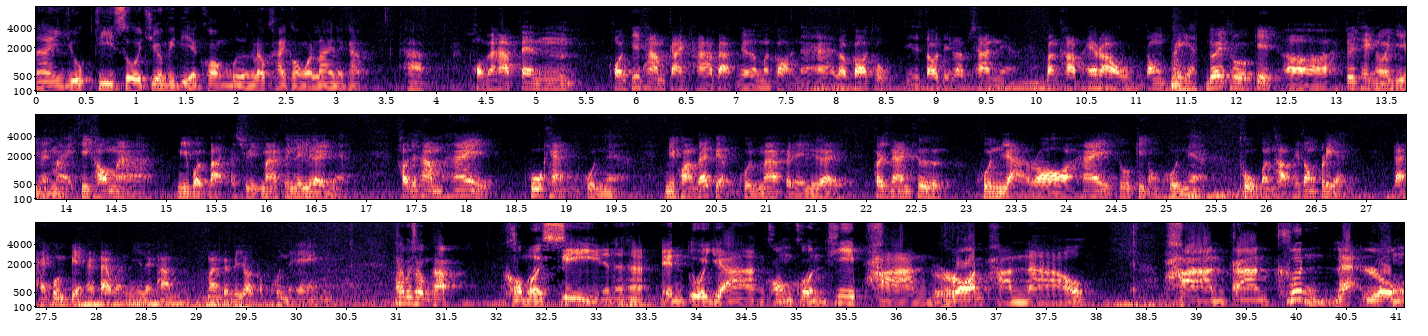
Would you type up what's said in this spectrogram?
ในยุคที่โซเชียลมีเดียครองเมืองแล้วขายของออนไลน์นะครับ ครับ ผมนะครับเป็น คนที่ทำการค้าแบบเดิมมาก่อนนะฮะ แล้วก็ถูกดิจิ t a ลดิ r u p t ชันเนี่ยบังคับให้เราต้องเปลี่ยนด้วยธุรกิจเอ่อด้วยเทคโนโลยีใหม่ๆ ที่เข้ามามีบทบาทกับชีวิตมากขึ้นเรื่อยๆเนี่ยเขาจะทำให้คู่แข่งของคุณเนี่ยมีความได้เปรียบของคุณมากไปเรื่อยๆ เพราะฉะนั้นคือคุณอย่ารอให้ธุรกิจของคุณเนี่ยถูกบังคับให้ต้องเปลี่ยน แต่ให้คุณเปลี่ยนตั้งแต่วันนี้เลยครับ มันเป็นประโยชน์กับคุณเอง ท่านผู้ชมครับ คอมเมอร์ซีเนี่ยนะฮะเป็นตัวอย่างของคนที่ผ่านร้อนผ่านหนาว ผ่านการขึ้นและลง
